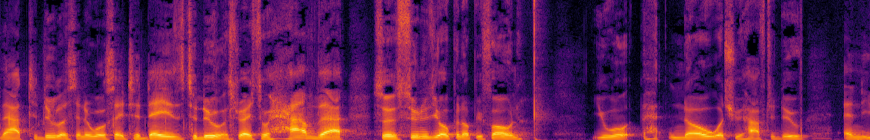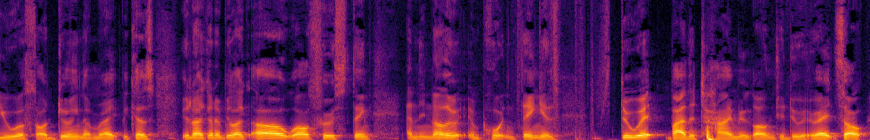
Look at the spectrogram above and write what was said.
that to do list, and it will say today's to do list, right? So have that. So as soon as you open up your phone, you will know what you have to do and you will start doing them, right? Because you're not going to be like, oh, well, first thing. And another important thing is do it by the time you're going to do it, right? So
